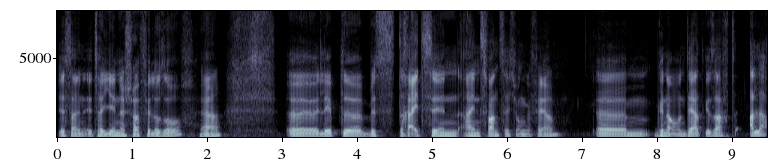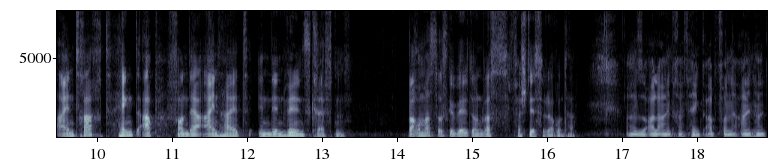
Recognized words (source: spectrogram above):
ist ein italienischer Philosoph, ja. Äh, lebte bis 1321 ungefähr. Ähm, genau, und der hat gesagt, alle Eintracht hängt ab von der Einheit in den Willenskräften. Warum hast du das gewählt und was verstehst du darunter? Also alle Eintracht hängt ab von der Einheit,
